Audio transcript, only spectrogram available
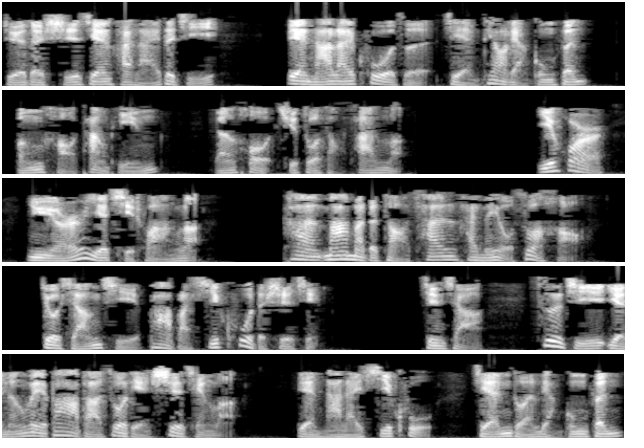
觉得时间还来得及，便拿来裤子剪掉两公分，缝好烫平，然后去做早餐了。一会儿，女儿也起床了，看妈妈的早餐还没有做好，就想起爸爸西裤的事情，心想自己也能为爸爸做点事情了，便拿来西裤剪短两公分，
